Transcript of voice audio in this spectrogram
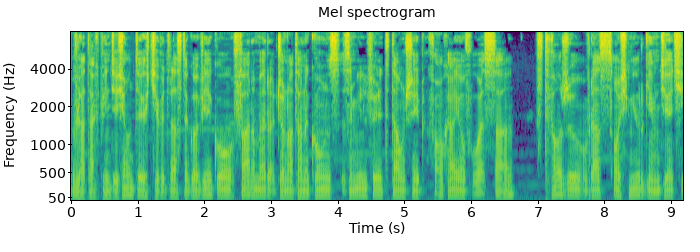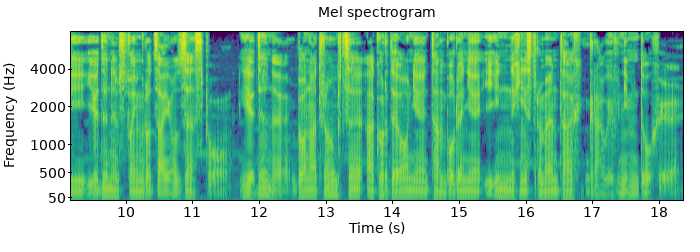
W latach 50. XIX wieku farmer Jonathan Kunz z Millfield Township w Ohio w USA Stworzył wraz z ośmiórgiem dzieci jedyny w swoim rodzaju zespół. Jedyny, bo na trąbce, akordeonie, tamburynie i innych instrumentach grały w nim duchy.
